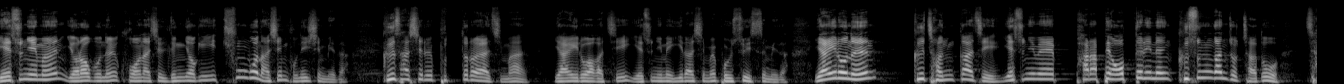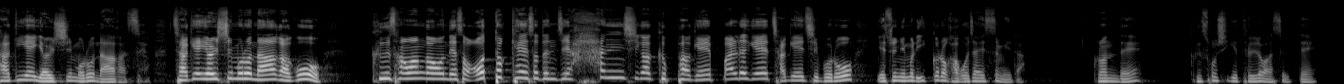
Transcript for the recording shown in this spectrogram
예수님은 여러분을 구원하실 능력이 충분하신 분이십니다. 그 사실을 붙들어야지만 야이로와 같이 예수님의 일하심을 볼 수 있습니다. 야이로는 그 전까지 예수님의 발 앞에 엎드리는 그 순간조차도 자기의 열심으로 나아갔어요. 자기의 열심으로 나아가고 그 상황 가운데서 어떻게 해서든지 한시가 급하게 빠르게 자기의 집으로 예수님을 이끌어 가고자 했습니다. 그런데 그 소식이 들려왔을 때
